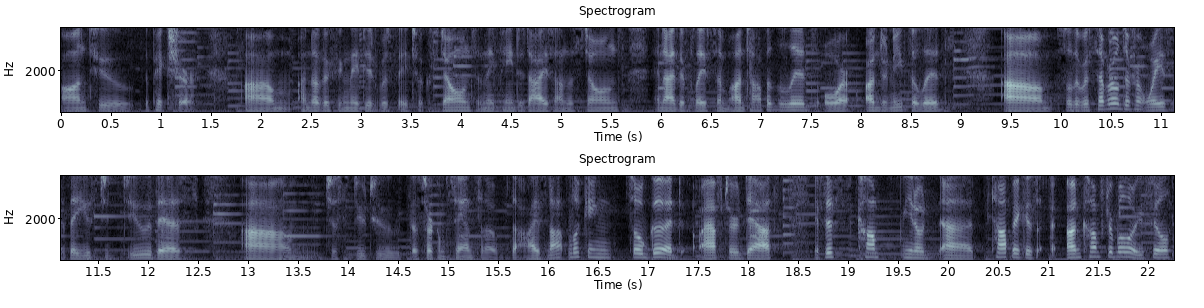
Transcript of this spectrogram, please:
onto the picture. Um, another thing they did was they took stones and they painted eyes on the stones and either placed them on top of the lids or underneath the lids. Um, so there were several different ways that they used to do this um, just due to the circumstance of the eyes not looking so good after death. If this comp, you know uh, topic is uncomfortable or you feel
